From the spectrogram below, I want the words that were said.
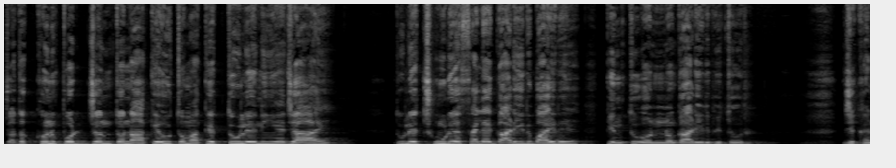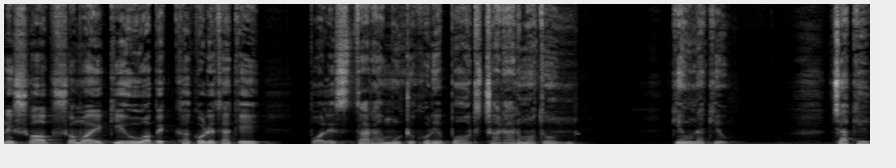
যতক্ষণ পর্যন্ত না কেউ তোমাকে তুলে নিয়ে যায়। তুলে ছুঁড়ে ফেলে গাড়ির বাইরে, কিন্তু অন্য গাড়ির ভিতর, যেখানে সব সময় কেউ অপেক্ষা করে থাকে পলেস তারা মুঠো করে বট চাড়ার মতন। কেউ না কেউ। যাকে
